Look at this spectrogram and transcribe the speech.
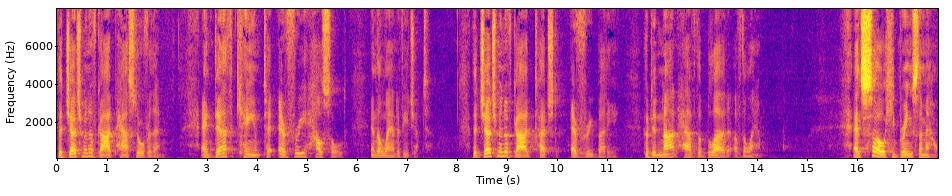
the judgment of God passed over them, and death came to every household in the land of Egypt. The judgment of God touched everybody who did not have the blood of the Lamb. And so he brings them out.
